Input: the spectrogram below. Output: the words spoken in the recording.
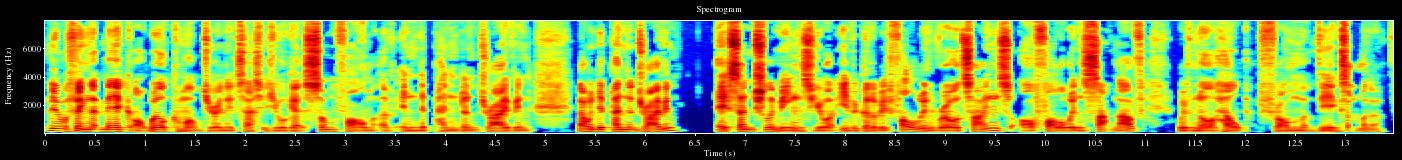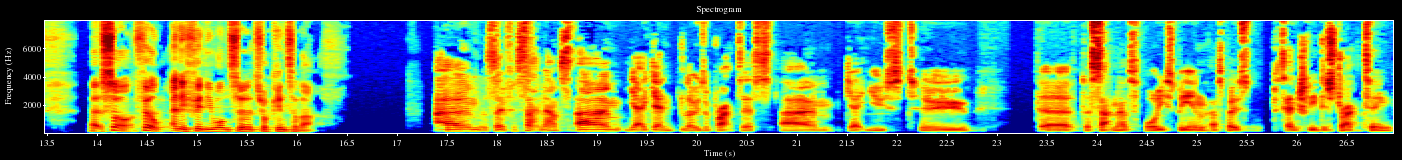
The other thing that may or will come up during your test is you'll get some form of independent driving. Now, independent driving essentially means you are either going to be following road signs or following sat nav with no help from the examiner. Uh, so, Phil, anything you want to chuck into that? Um, so for sat navs, um, yeah, again, loads of practice. Um, get used to the the sat voice being, I suppose, potentially distracting.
